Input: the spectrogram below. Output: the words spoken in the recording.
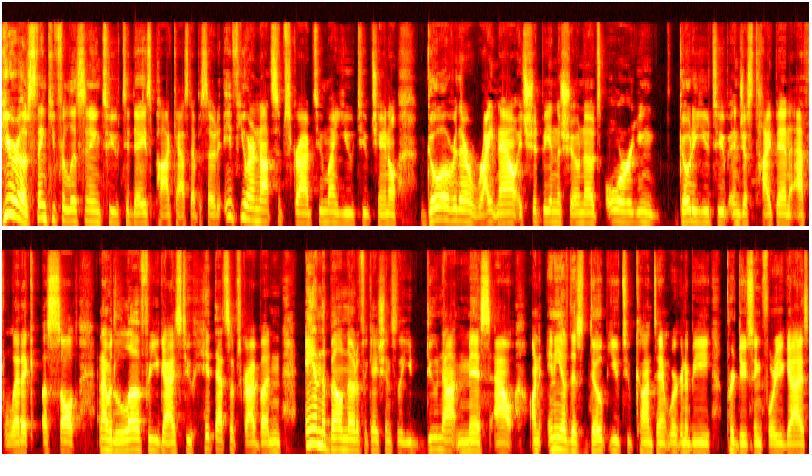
Heroes, thank you for listening to today's podcast episode. If you are not subscribed to my YouTube channel, go over there right now. It should be in the show notes, or you can go to YouTube and just type in athletic assault. And I would love for you guys to hit that subscribe button and the bell notification so that you do not miss out on any of this dope YouTube content we're going to be producing for you guys.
